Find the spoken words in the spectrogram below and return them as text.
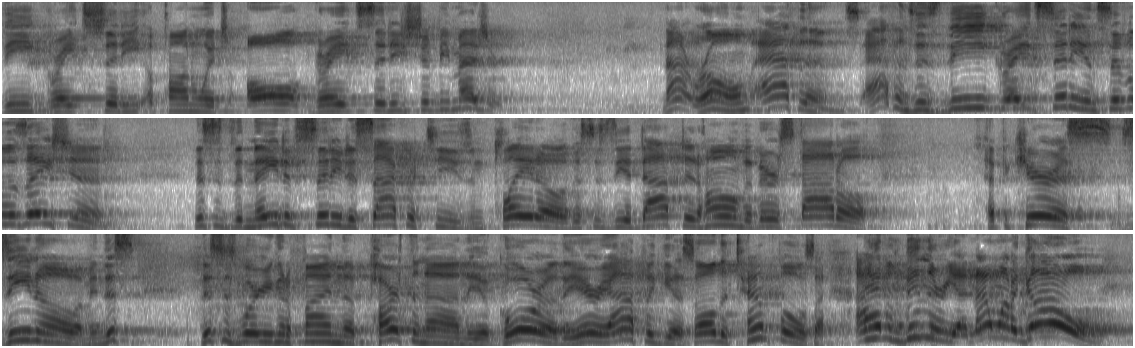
the great city upon which all great cities should be measured. Not Rome, Athens. Athens is the great city in civilization. This is the native city to Socrates and Plato. This is the adopted home of Aristotle, Epicurus, Zeno. I mean, this, this is where you're going to find the Parthenon, the Agora, the Areopagus, all the temples. I, I haven't been there yet, and I want to go.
